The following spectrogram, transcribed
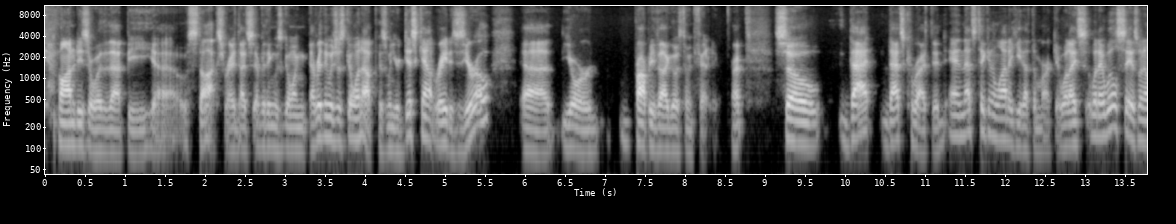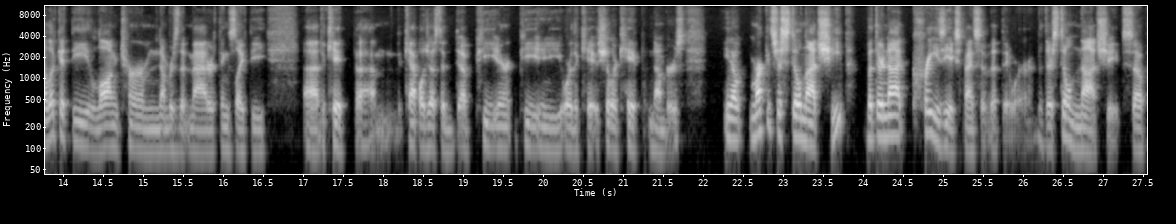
commodities or whether that be uh, stocks, right? That's everything was going, everything was just going up because when your discount rate is zero, uh, your property value goes to infinity, right? So that that's corrected, and that's taken a lot of heat at the market. What I what I will say is when I look at the long term numbers that matter, things like the uh, the CAPE, um, capital adjusted uh, PE or the Cape, Shiller CAPE numbers, you know, markets are still not cheap but they're not crazy expensive that they were, but they're still not cheap. So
